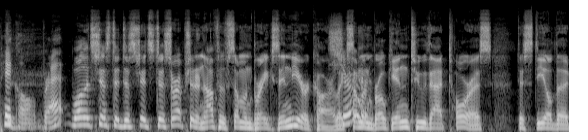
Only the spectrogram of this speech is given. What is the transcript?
pickle, Brett. Well, it's just a dis- it's disruption enough if someone breaks into your car. Like Sure. someone broke into that Taurus to steal the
